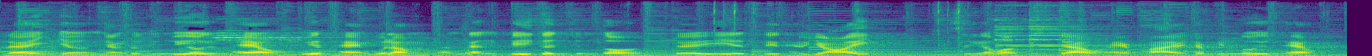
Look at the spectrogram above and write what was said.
Để nhận, nhận được những video tiếp theo quý khách hàng vui lòng đăng ký kênh chúng tôi để tiện theo dõi. Xin cảm ơn xin chào và hẹn gặp lại trong những video tiếp theo.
